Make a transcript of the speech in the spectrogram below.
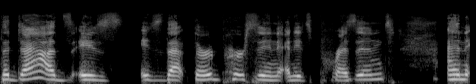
the dad's is is that third person and it's present and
